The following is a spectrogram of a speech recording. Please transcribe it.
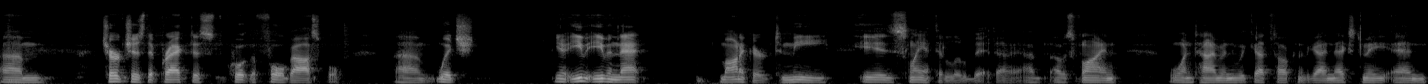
um, churches that practice quote the full gospel, um, which you know even even that moniker to me is slanted a little bit. I, I, I was flying one time and we got talking to the guy next to me and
